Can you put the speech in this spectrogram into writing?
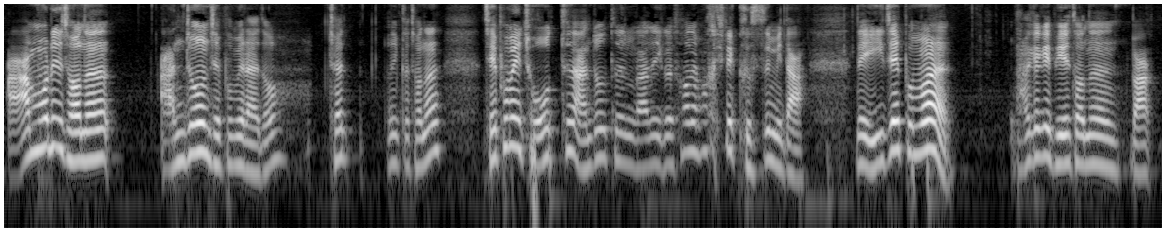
아무리 저는 안 좋은 제품이라도 저 그러니까 저는 제품이 좋든 안 좋든 간에 이걸 선을 확실히 긋습니다. 근데 이 제품은 가격에 비해서는 막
